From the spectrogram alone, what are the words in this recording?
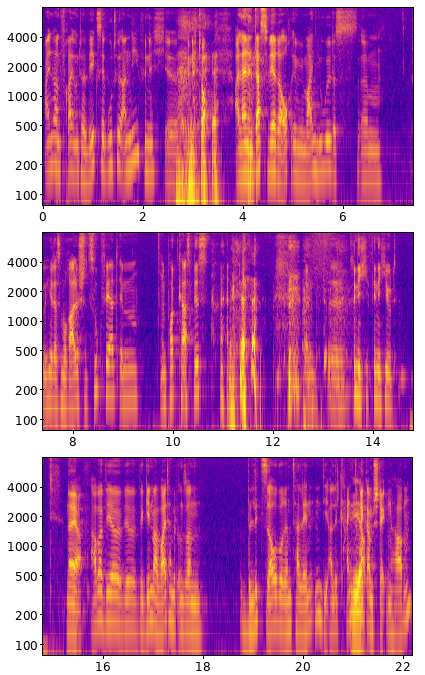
einwandfrei unterwegs, der gute Andi, finde ich, äh, find ich top. Alleine das wäre auch irgendwie mein Jubel, dass ähm, du hier das moralische Zugpferd im, im Podcast bist. Und äh, finde ich, find ich gut. Naja, aber wir, wir, wir gehen mal weiter mit unseren blitzsauberen Talenten, die alle keinen Dreck ja. am Stecken haben.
